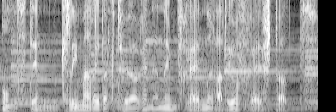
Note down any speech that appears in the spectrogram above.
und den Klimaredakteurinnen im Freien Radio Freistadt.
